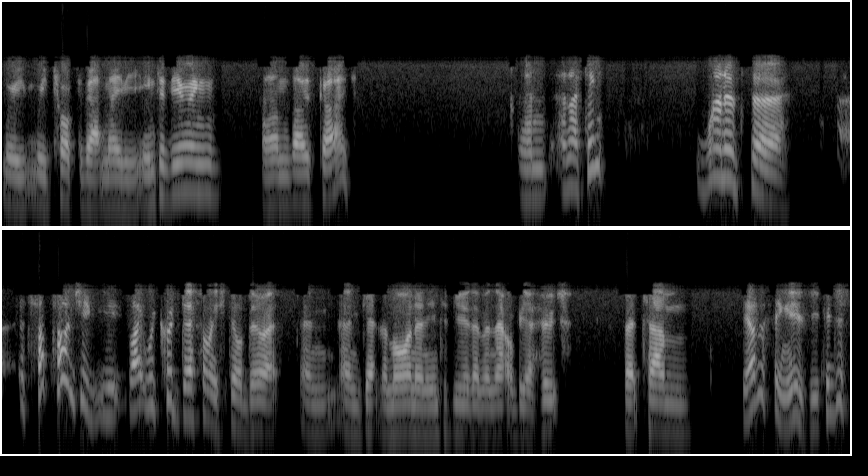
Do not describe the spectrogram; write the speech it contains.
we we talked about maybe interviewing um, those guys. And and I think one of the uh, sometimes you, you like we could definitely still do it and and get them on and interview them and that would be a hoot. But um, the other thing is you can just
